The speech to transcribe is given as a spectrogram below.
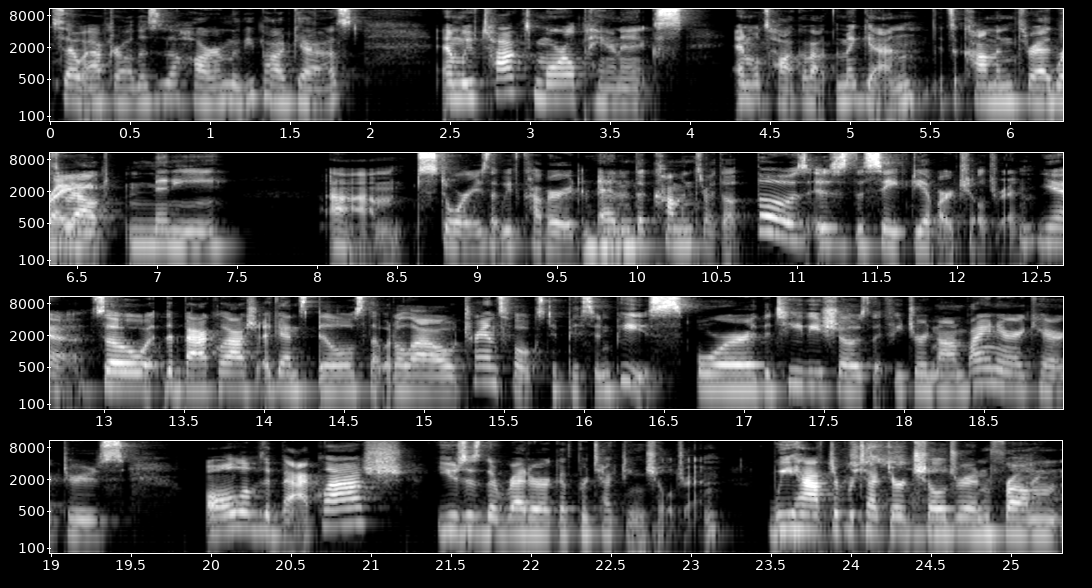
So, after all, this is a horror movie podcast, and we've talked moral panics, and we'll talk about them again. It's a common thread Right. throughout many um, stories that we've covered, Mhm. and the common thread of those is the safety of our children. Yeah. So, the backlash against bills that would allow trans folks to piss in peace, or the TV shows that feature non binary characters, all of the backlash uses the rhetoric of protecting children. We have to protect our children from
